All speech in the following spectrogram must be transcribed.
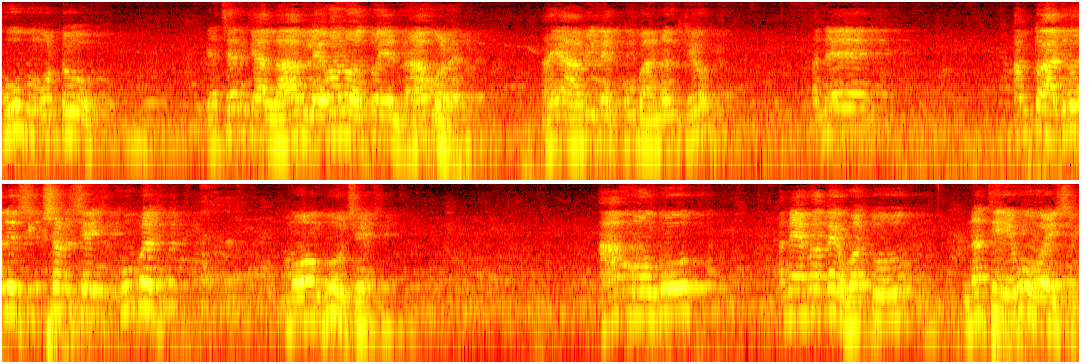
ખૂબ મોટું કે છે ને કે આ લાભ લેવાનો હતો એ ના મળે. અહીંયા આવીને ખૂબ આનંદ થયો. અને આમ તો આજનું જે શિક્ષણ છે એ ખૂબ જ મોંઘું છે. આમ મોંઘું અને એમાં કઈ હોતું નથી એવું હોય છે.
